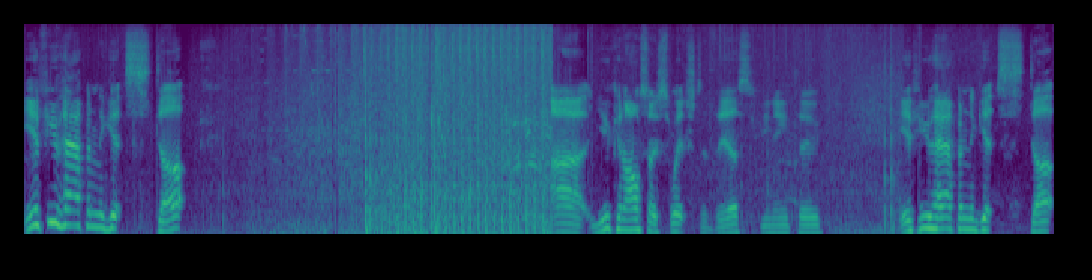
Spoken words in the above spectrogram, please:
If you happen to get stuck, uh, you can also switch to this if you need to. If you happen to get stuck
